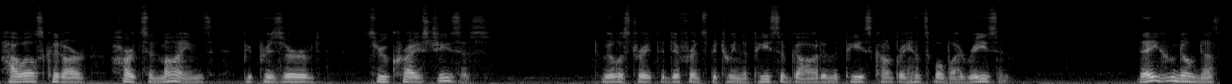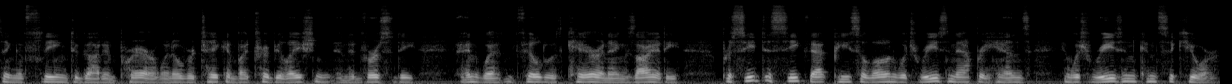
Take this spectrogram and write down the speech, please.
How else could our hearts and minds be preserved through Christ Jesus? To illustrate the difference between the peace of God and the peace comprehensible by reason, they who know nothing of fleeing to God in prayer when overtaken by tribulation and adversity and when filled with care and anxiety, proceed to seek that peace alone which reason apprehends and which reason can secure.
